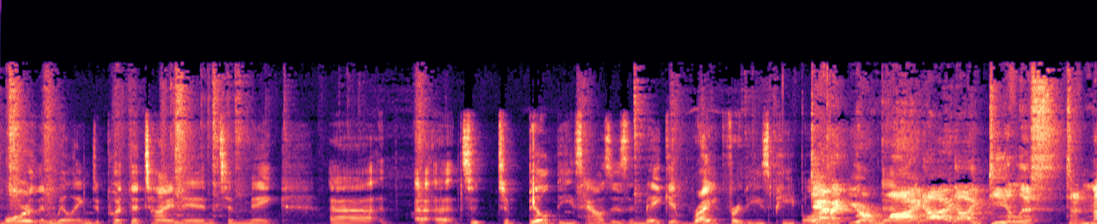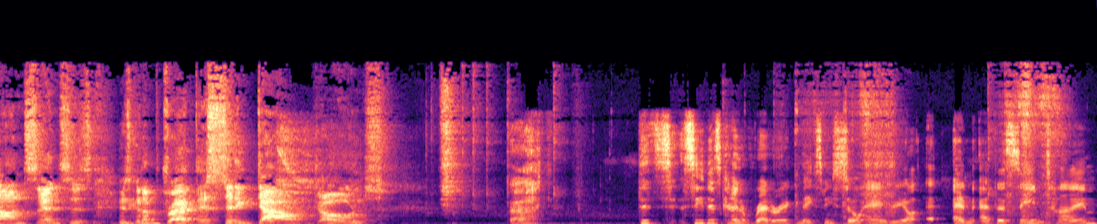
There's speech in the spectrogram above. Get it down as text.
more than willing to put the time in to make. Uh, uh, uh, to, to build these houses and make it right for these people. Damn it, your wide-eyed idealist nonsense is, is gonna drag this city down, Jones. this see this kind of rhetoric makes me so angry uh, and at the same time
